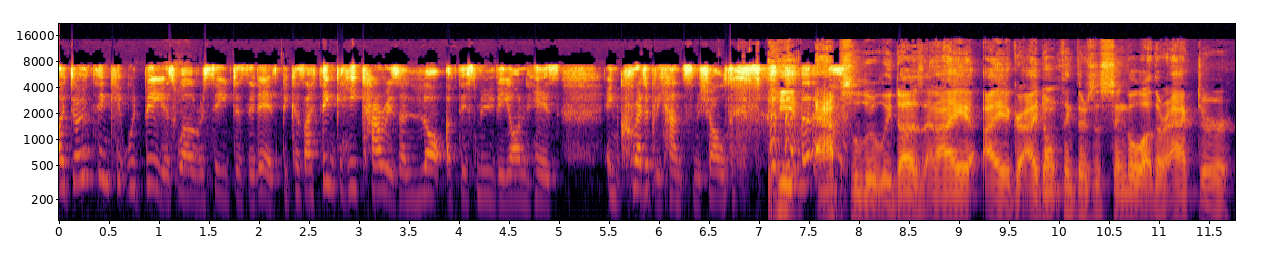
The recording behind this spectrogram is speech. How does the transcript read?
I don't think it would be as well received as it is because I think he carries a lot of this movie on his incredibly handsome shoulders. he absolutely does, and I I agree. I don't think there's a single other actor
